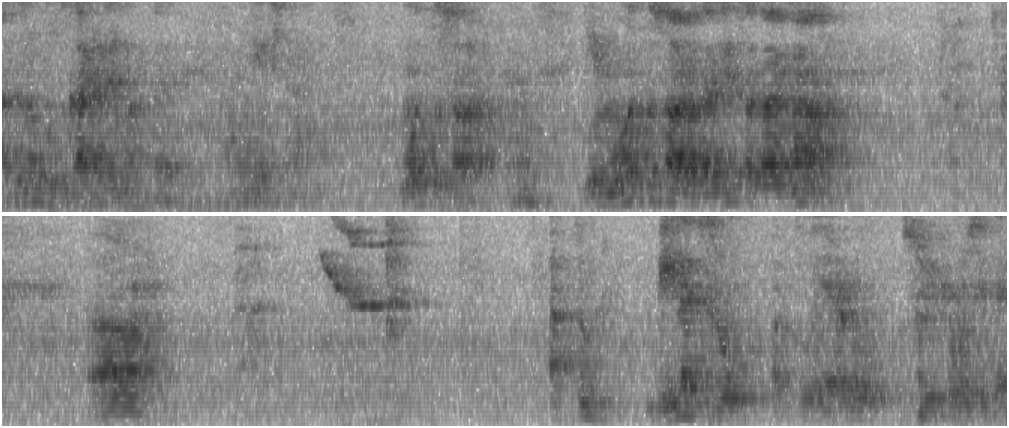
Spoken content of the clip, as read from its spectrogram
ಅದನ್ನು ಉದ್ಘಾಟನೆ ಮಾಡ್ತಾ ಇದ್ದೀವಿ ಮೂವತ್ತು ಸಾವಿರ. ಈ ಮೂವತ್ತು ಸಾವಿರದಲ್ಲಿ ಸಾಧಾರಣ ಹತ್ತು ಡೀಲಕ್ಸ್ ರೂಮ್ ಮತ್ತು ಎರಡು ಸ್ವೀಟ್ ರೂಮ್ಸ್ ಇದೆ.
